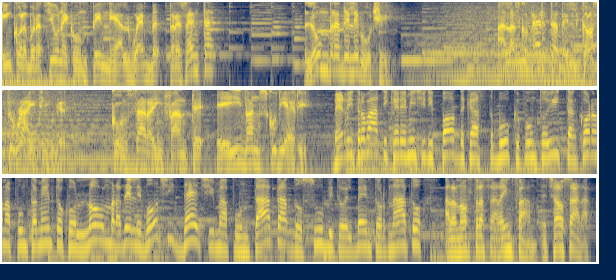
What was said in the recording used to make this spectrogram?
in collaborazione con Penne al Web, presenta L'ombra delle voci. Alla scoperta del ghostwriting con Sara Infante e Ivan Scudieri. Ben ritrovati cari amici di podcastbook.it, ancora un appuntamento con l'ombra delle voci, decima puntata, do subito il bentornato alla nostra Sara Infante. Ciao Sara!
